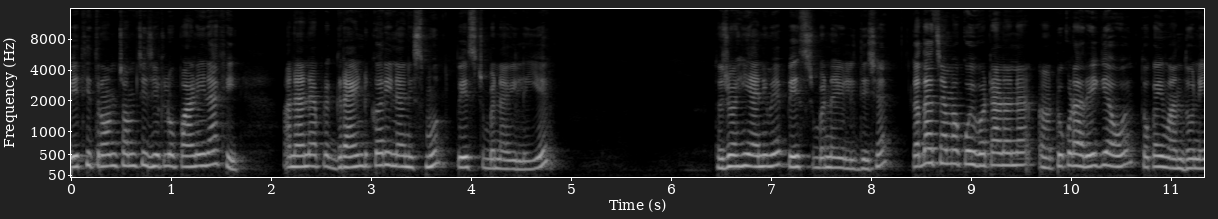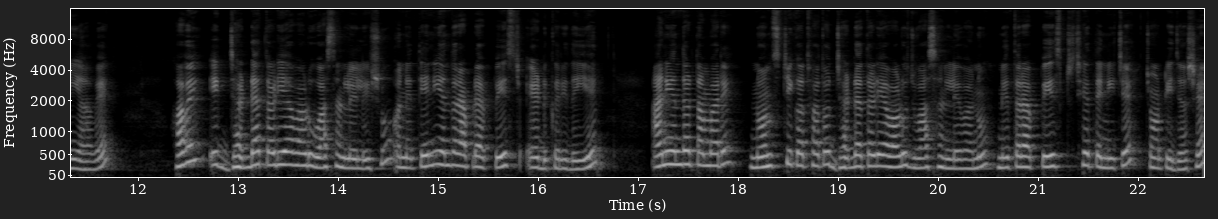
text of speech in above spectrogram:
બેથી ત્રણ ચમચી જેટલું પાણી નાખી અને આને આપણે ગ્રાઇન્ડ કરીને આની સ્મૂથ પેસ્ટ બનાવી લઈએ. તો જો અહીં આની મેં પેસ્ટ બનાવી લીધી છે. કદાચ આમાં કોઈ વટાણાના ટુકડા રહી ગયા હોય તો કંઈ વાંધો નહીં આવે. હવે એક જાડા તળિયાવાળું વાસણ લઈ લઈશું અને તેની અંદર આપણે આ પેસ્ટ એડ કરી દઈએ. આની અંદર તમારે નોનસ્ટિક અથવા તો જાડા તળિયાવાળું જ વાસણ લેવાનું, નહીતર આ પેસ્ટ છે તે નીચે ચોંટી જશે.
